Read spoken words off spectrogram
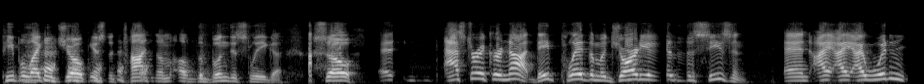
people like to joke is the Tottenham of the Bundesliga. So. Uh, asterisk or not, they've played the majority of the season and I, I, I wouldn't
